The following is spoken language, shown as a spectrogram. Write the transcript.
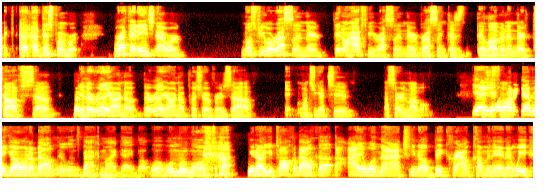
like at, at this point, we're we're at that age now where most people wrestling they're they don't have to be wrestling. They're wrestling because they love it and they're tough. So Good. yeah, there really are no there really are no pushovers. Uh, it, once you get to a certain level. Yeah, you don't fun. want to get me going about Midlands back in my day, but we'll we'll move on. To, you know, you talk about the the Iowa match. You know, big crowd coming in, and we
